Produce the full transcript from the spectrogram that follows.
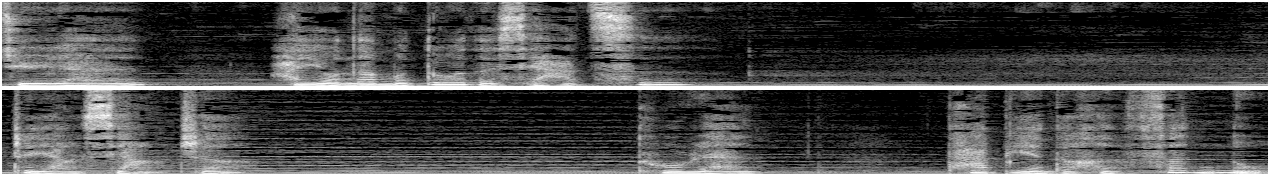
居然还有那么多的瑕疵。这样想着，突然，他变得很愤怒，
